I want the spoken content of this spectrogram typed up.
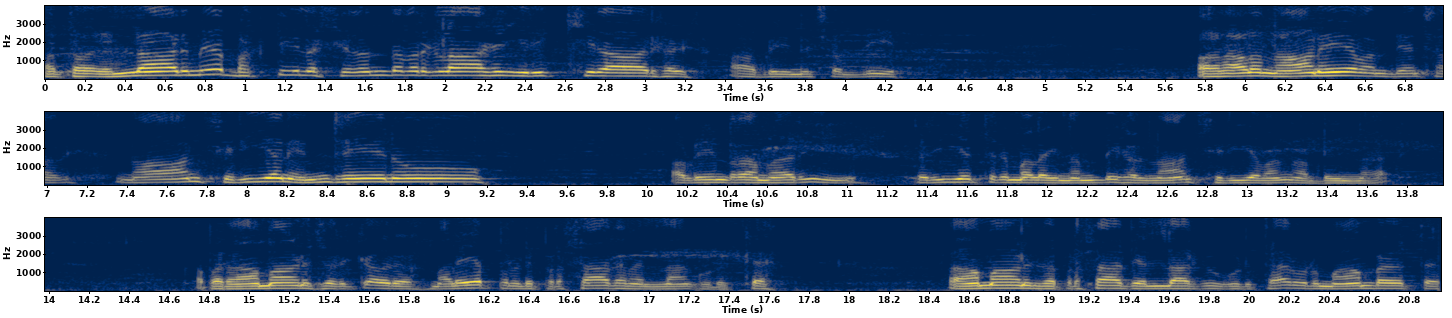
மற்ற எல்லாருமே பக்தியில் சிறந்தவர்களாக இருக்கிறார்கள். அப்படின்னு சொல்லி அதனால் நானே வந்தேன் சாமி. நான் சிறியன் என்றேனோ? அப்படின்ற மாதிரி பெரிய திருமலை நம்பிகள் நான் சிறியவன் அப்படின்னார். அப்போ ராமானுஜருக்கு அவர் மலையப்பனுடைய பிரசாதம் எல்லாம் கொடுக்க ராமானுஜ பிரசாதம் எல்லாருக்கும் கொடுத்தார். ஒரு மாம்பழத்தை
